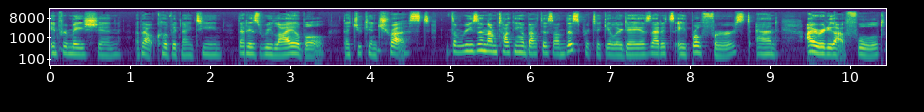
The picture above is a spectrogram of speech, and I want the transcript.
information about COVID 19 that is reliable, that you can trust. The reason I'm talking about this on this particular day is that it's April 1st, and I already got fooled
